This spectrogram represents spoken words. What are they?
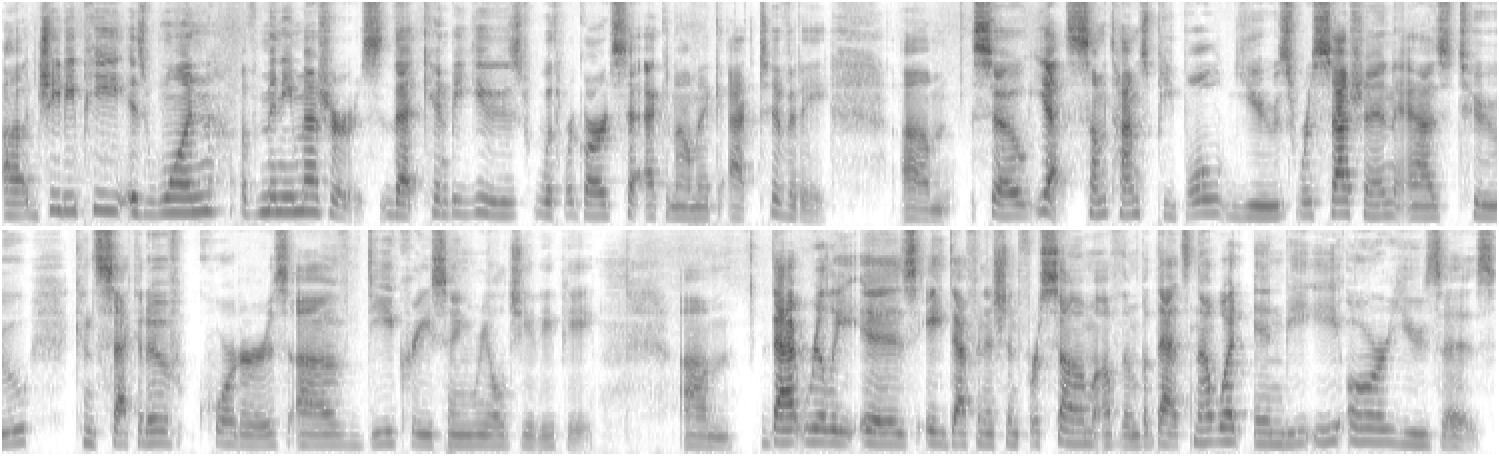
Uh, GDP is one of many measures that can be used with regards to economic activity. Um, so, yes, sometimes people use recession as two consecutive quarters of decreasing real GDP. Um, that really is a definition for some of them, but that's not what NBER uses.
